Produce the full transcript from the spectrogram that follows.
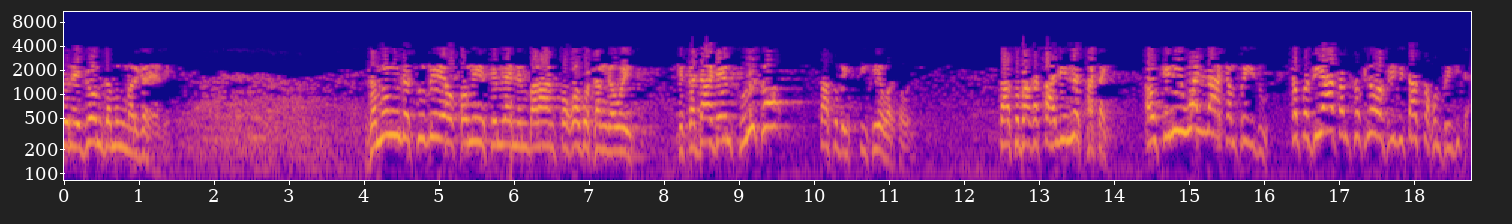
جنیجوم زمونږ مرګره دی زمونږ د صوبې او قومي اسمبلۍ ممبران په غوږو ټنګوي چې که دا ډیم شروع شو تاسو به استعفې ورکوئ تاسو به هغه تعلیم نه څټئ او که نی والله که هم پرېږدو که په زیات هم څوک نه ورپرېږدي تاسو ته خو هم پرېږدي که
